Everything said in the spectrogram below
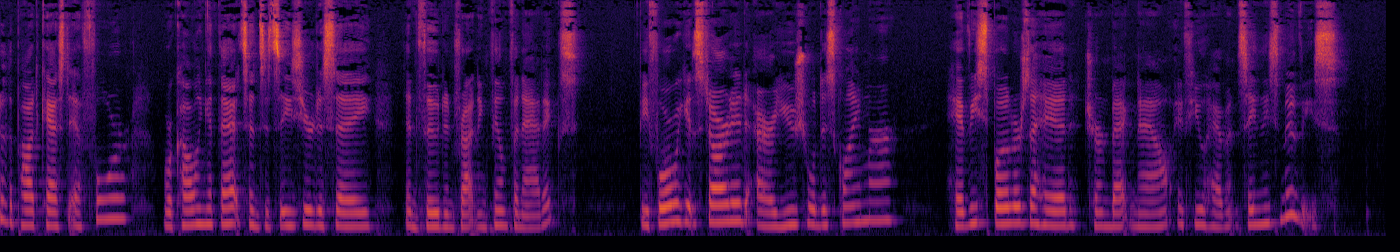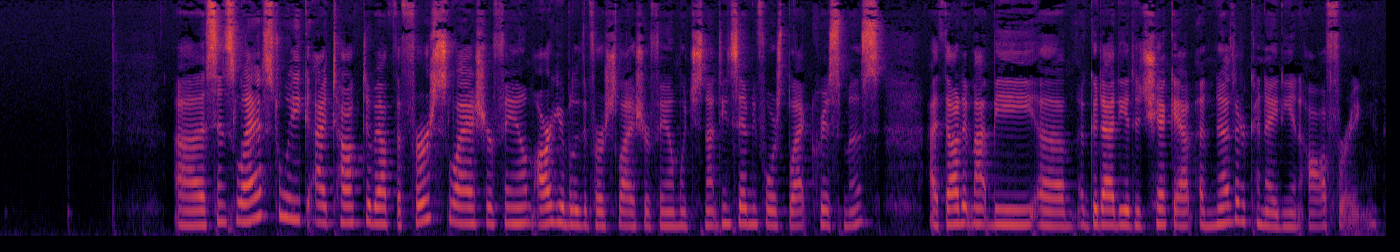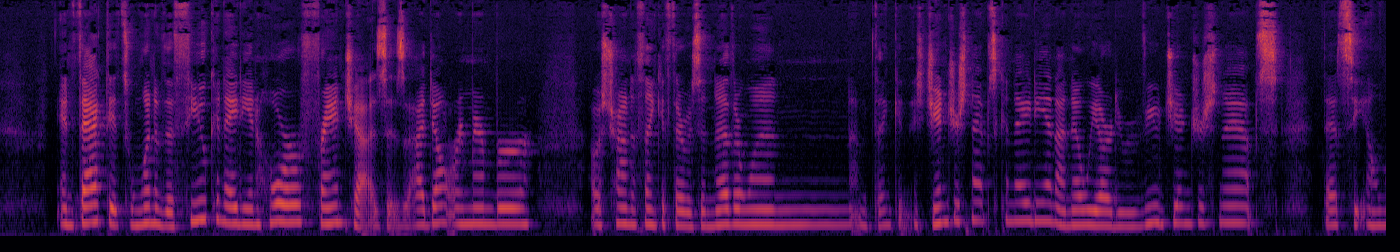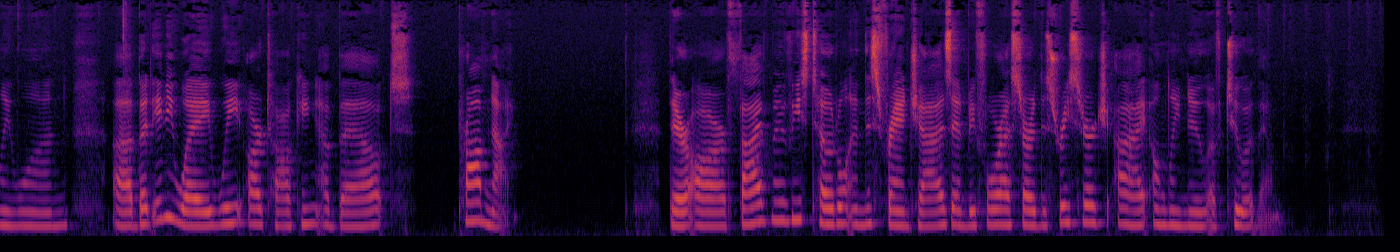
78th episode of the podcast F4. We're calling it that since it's easier to say than Food and Frightening Film Fanatics. Before we get started, our usual disclaimer heavy spoilers ahead. Turn back now if you haven't seen these movies. Uh, since last week, I talked about the first slasher film, arguably the first slasher film, which is 1974's Black Christmas. I thought it might be um, a good idea to check out another Canadian offering. In fact, it's one of the few Canadian horror franchises. I don't remember. I was trying to think if there was another one. I'm thinking, is Ginger Snaps Canadian? I know we already reviewed Ginger Snaps. That's the only one. Uh, but anyway, we are talking about Prom Night. There are five movies total in this franchise, and before I started this research, I only knew of two of them.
